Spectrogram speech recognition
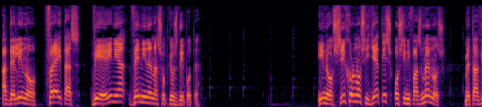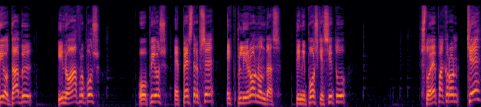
Αντελίνο Φρέιτας Βιερίνια δεν είναι ένας οποιοδήποτε. Είναι ο σύγχρονος ηγέτης, ο συνυφασμένος με τα δύο double, είναι ο άνθρωπος ο οποίος επέστρεψε εκπληρώνοντας την υπόσχεσή του στο έπακρον και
